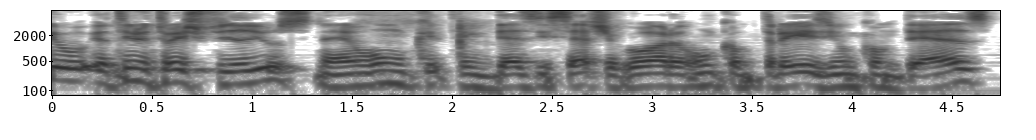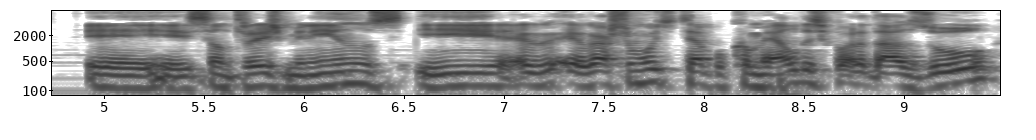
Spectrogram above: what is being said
eu, eu tenho três filhos, né? Um que tem 17 agora, um com 3 e um com 10. E são três meninos. E eu, eu gasto muito tempo com eles fora da Azul.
